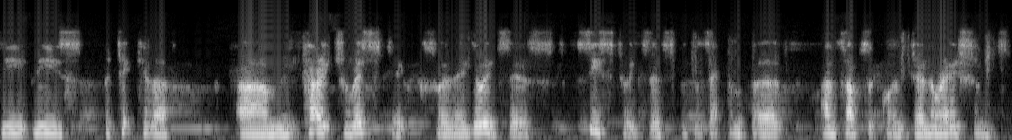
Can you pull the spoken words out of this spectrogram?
the, these particular um, characteristics, when they do exist, cease to exist for the second, third, and subsequent generations.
